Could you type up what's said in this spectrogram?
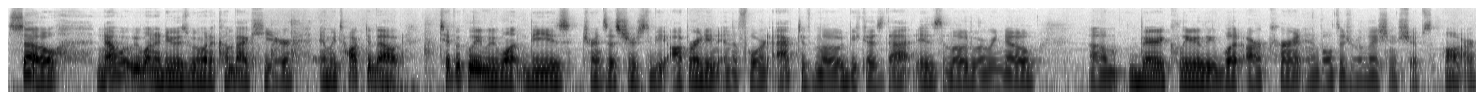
So now what we want to do is we want to come back here and we talked about typically we want these transistors to be operating in the forward active mode because that is the mode where we know um, very clearly what our current and voltage relationships are.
